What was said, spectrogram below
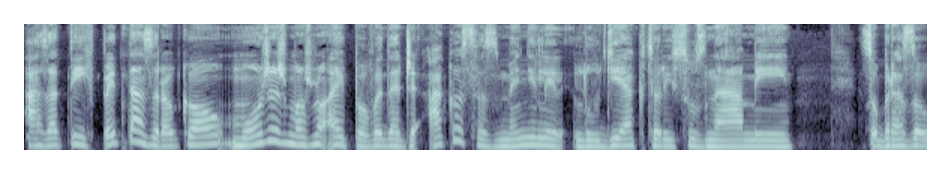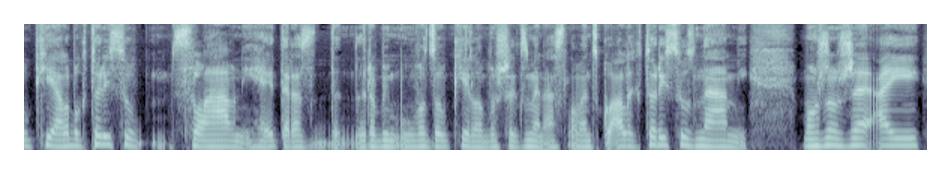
A za tých 15 rokov môžeš možno aj povedať, že ako sa zmenili ľudia, ktorí sú známi z obrazovky, alebo ktorí sú slávni, hej, teraz robím úvodzovky, lebo však sme na Slovensku, ale ktorí sú známi. Možno, že aj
